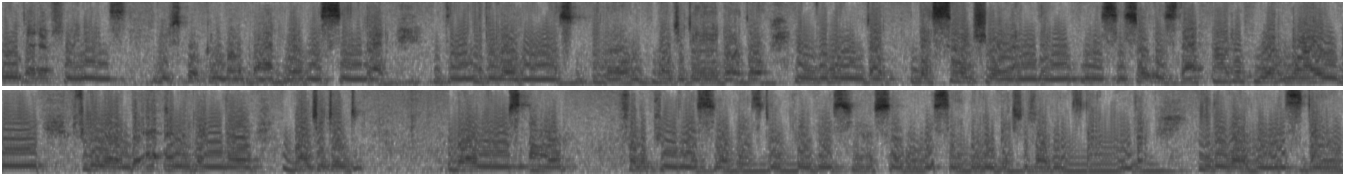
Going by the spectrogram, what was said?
know that at finance, we've spoken about that, where we see that the ED volume is below budgeted, or the, and we know that there's surge here, and then we see, so is that part of wh- why we feel, and again, the budgeted volumes are for the previous year, based on previous year, so when we see the inpatient volume is down and the ED volume is down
